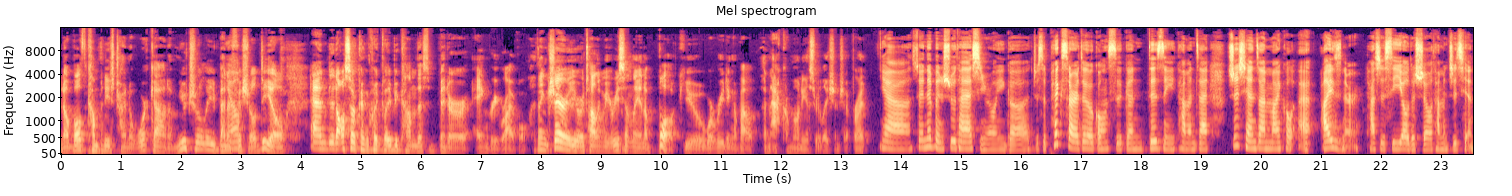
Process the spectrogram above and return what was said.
you know, both companies trying to work out a mutually beneficial yep. deal. And it also can quickly become this bitter, angry rival. I think, Sherry, you were telling me recently in a book you were reading about an acrimonious relationship, right? Yeah，所以那本书它在形容一个就是 Pixar 这个公司跟 Disney 他们在之前在 Michael Eisner 他是 CEO 的时候，他们之前。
